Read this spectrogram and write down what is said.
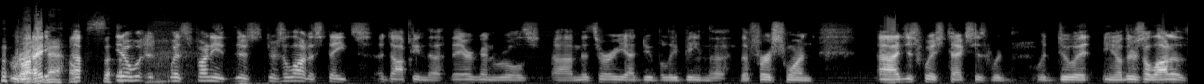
right, Right. now. Uh, So- You know what- what's funny? There's there's a lot of states adopting the, the air gun rules. Uh, Missouri, I do believe, being the, the first one. Uh, I just wish Texas would, would do it. You know, there's a lot of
